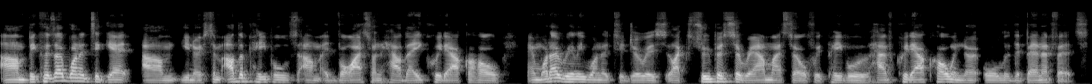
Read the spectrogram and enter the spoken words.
um, because I wanted to get, um, you know, some other people's um, advice on how they quit alcohol. And what I really wanted to do is like super surround myself with people who have quit alcohol and know all of the benefits.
